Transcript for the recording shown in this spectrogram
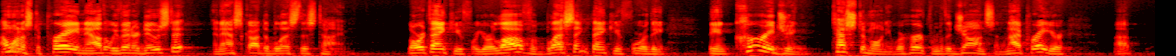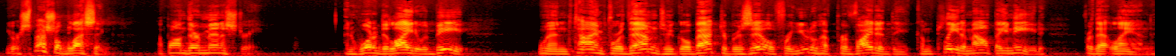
I want us to pray now that we've introduced it and ask God to bless this time. Lord, thank you for your love, of blessing. Thank you for the, the encouraging testimony we heard from Brother Johnson. And I pray your, uh, your special blessing upon their ministry. And what a delight it would be when time for them to go back to Brazil, for you to have provided the complete amount they need for that land.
